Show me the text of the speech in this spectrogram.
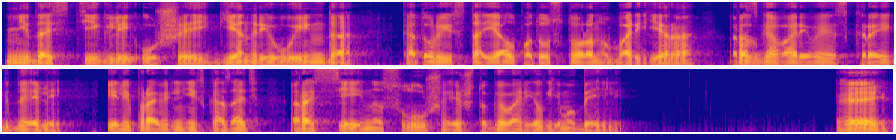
не достигли ушей Генри Уинда, который стоял по ту сторону барьера, разговаривая с Крейг Дели, или, правильнее сказать, рассеянно слушая, что говорил ему Бейли. «Эй,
